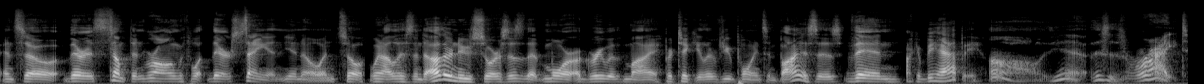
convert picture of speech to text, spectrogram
and so there is something wrong with what they're saying, you know. And so when I listen to other news sources that more agree with my particular viewpoints and biases, then I can be happy. Oh, yeah, this is right.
